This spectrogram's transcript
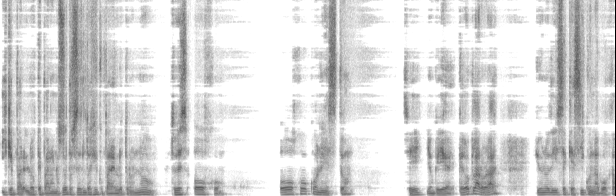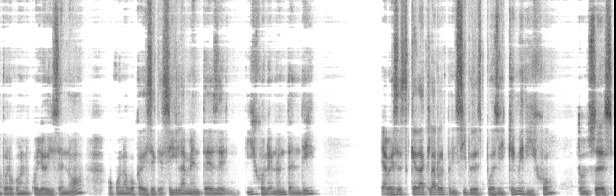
y que para, lo que para nosotros es lógico, para el otro no. Entonces, ojo, ojo con esto. ¿Sí? Y aunque diga, quedó claro, ¿verdad? Y uno dice que sí con la boca, pero con el cuello dice no, o con la boca dice que sí, la mente es de, híjole, no entendí. Y a veces queda claro al principio y después, ¿y qué me dijo? Entonces,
